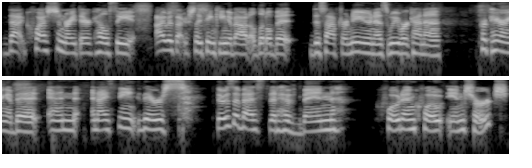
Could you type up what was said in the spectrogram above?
that question right there, Kelsey. I was actually thinking about a little bit this afternoon as we were kind of preparing a bit and and I think there's those of us that have been quote unquote in church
